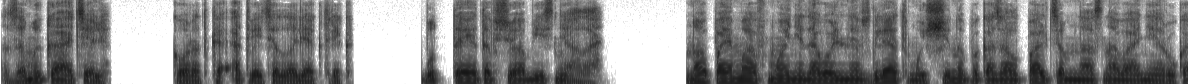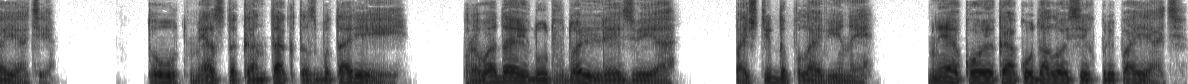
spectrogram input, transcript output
«Замыкатель», — коротко ответил электрик, будто это все объясняло. Но, поймав мой недовольный взгляд, мужчина показал пальцем на основание рукояти. Тут место контакта с батареей. Провода идут вдоль лезвия, почти до половины. Мне кое-как удалось их припаять.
